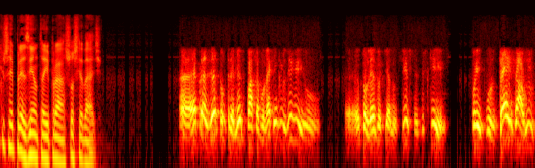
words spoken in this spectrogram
que isso representa aí para a sociedade? É, representa um tremendo passa-moleque. Inclusive, o- é, eu estou lendo aqui a notícia, diz que foi por 10 a 1.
